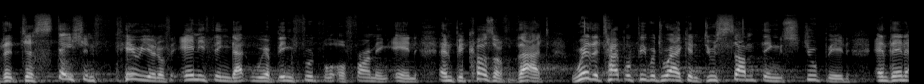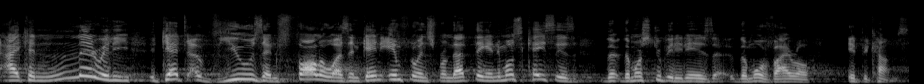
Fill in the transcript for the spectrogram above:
the gestation period of anything that we're being fruitful or farming in. And because of that, we're the type of people to where I can do something stupid and then I can literally get views and followers and gain influence from that thing. And in most cases, the, the more stupid it is, the more viral it becomes.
